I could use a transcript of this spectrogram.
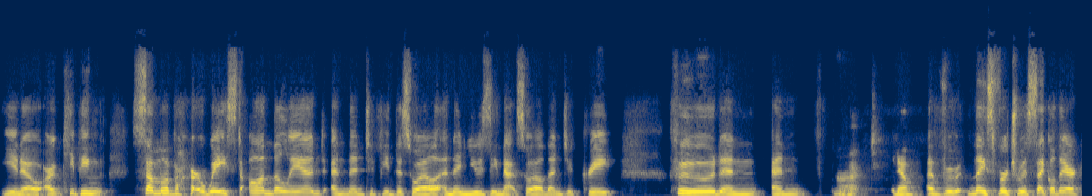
you know, are keeping some of our waste on the land and then to feed the soil and then using that soil then to create food and and correct you know a v- nice virtuous cycle there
